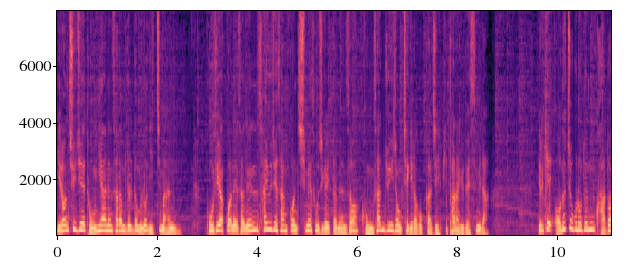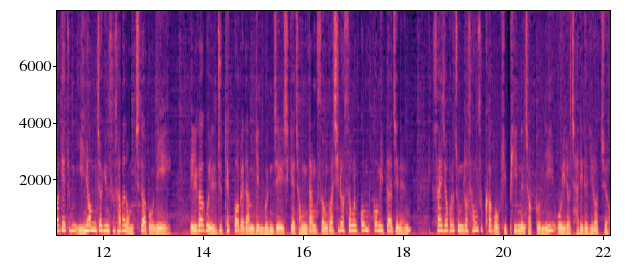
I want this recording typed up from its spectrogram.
이런 취지에 동의하는 사람들도 물론 있지만 보수 야권에서는 사유재산권 침해 소지가 있다면서 공산주의 정책이라고까지 비판하기도 했습니다. 이렇게 어느 쪽으로든 과도하게 좀 이념적인 수사가 넘치다 보니 일가구 1주택법에 담긴 문제의식의 정당성과 실효성을 꼼꼼히 따지는 사회적으로 좀 더 성숙하고 깊이 있는 접근이 오히려 자리를 잃었죠.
